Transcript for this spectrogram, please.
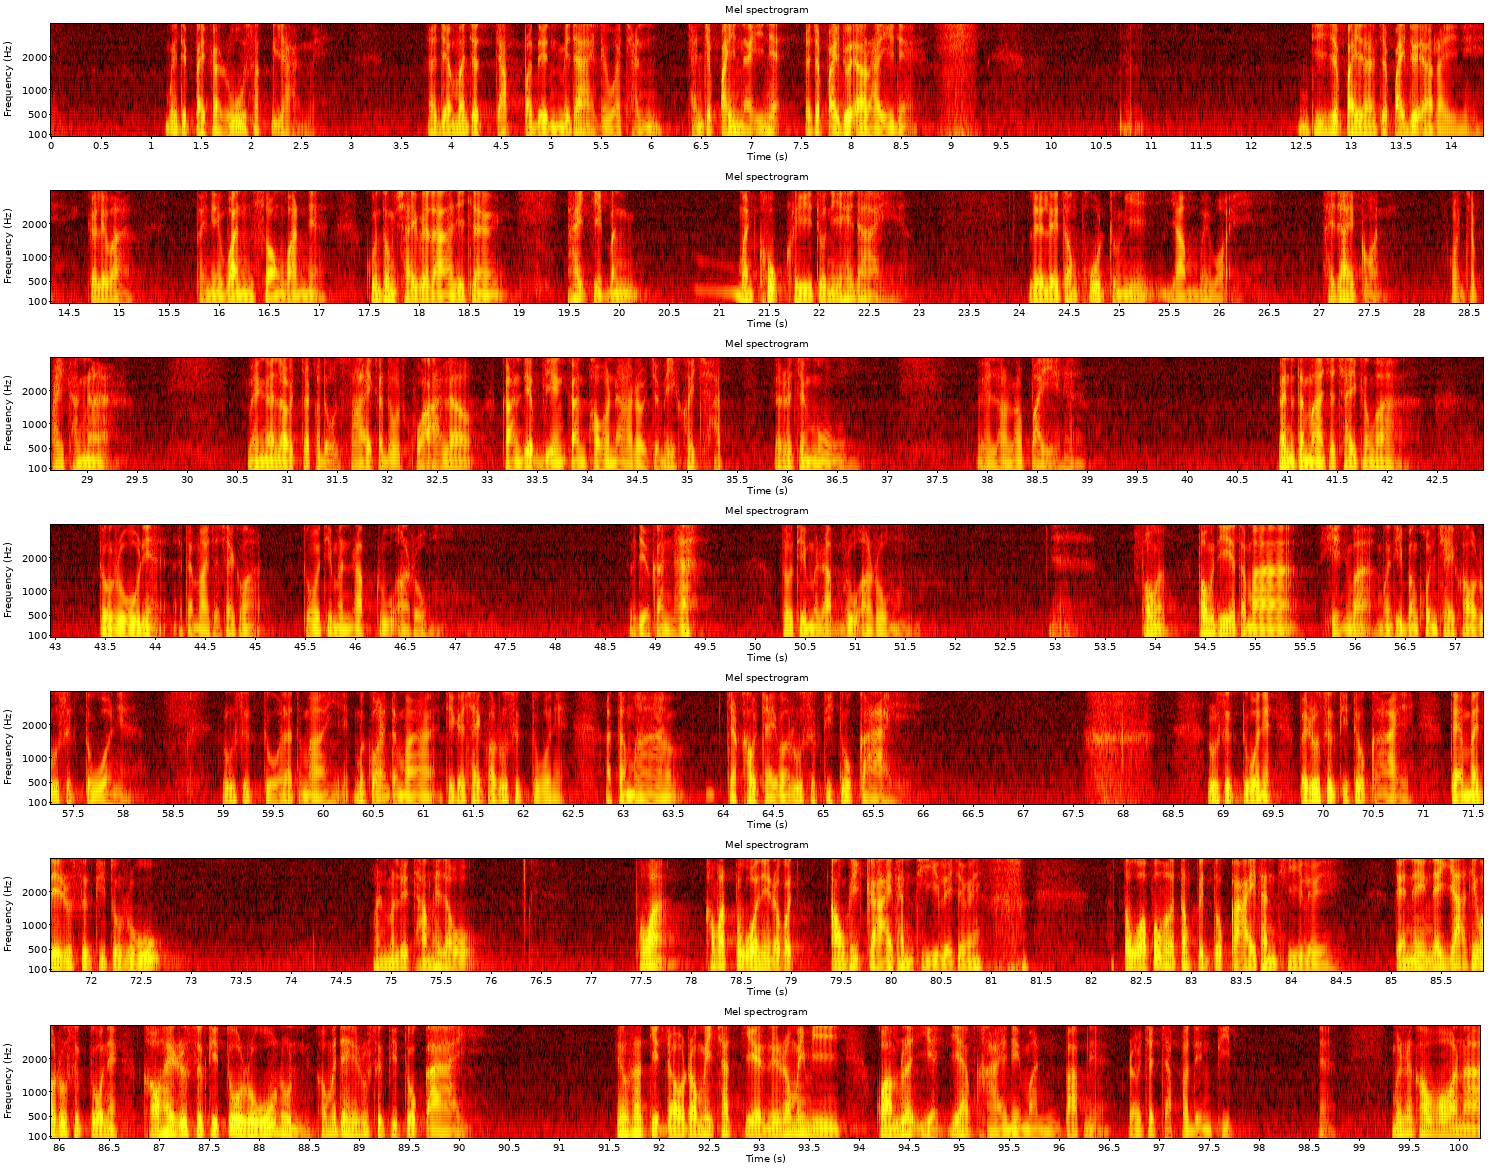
ไม่ได้ไปกับรู้สักอย่างเลย แล้วเดี๋ยวมันจะจับประเด็นไม่ได้เลยว่าฉัน ฉันจะไปไหนเนี่ย แล้วจะไปด้วยอะไรเนี่ยที่จะไปจะไปด้วยอะไรนี่ ก็เลยว่า ภายในวันสองวันเนี่ย คุณต้องใช้เวลาที่จะให้จิตมันมันคุกคลีตัวนี้ให้ได้ เลยเลยต้องพูดตรงนี้ย้ำบ่อยๆให้ได้ก่อน ก่อนจะไปข้างหน้า ไม่งั้นเราจะกระโดดซ้ายกระโดดขวาแล้ว การเรียบเรียงการภาวนาเราจะไม่ค่อยชัด แล้วเราจะงง เวลาเราไปนะงั้นอาตมาจะใช้คำว่า ตัวรู้เนี่ยอาตมาจะใช้คำว่า ตัวที่มันรับรู้อารมณ์ ตัวเดียวกันนะ ตัวที่มันรับรู้อารมณ์เพราะเพราะบางทีอาตมาเห็นว่า บางทีบางคนใช้ความรู้สึกตัวเนี่ย รู้สึกตัวแล้วอาตมาเมื่อก่อนอาตมาที่เขาใช้ความรู้สึกตัวเนี่ยอาตมาจะเข้าใจว่ารู้สึกที่ตัวกาย รู้สึกตัวเนี่ยไปรู้สึกที่ตัวกาย แต่ไม่ได้รู้สึกที่ตัวรู้ มันมันเลยทำให้เรา เพราะว่าคาว่าตัวเนี่ยเราก็เอาที่กายทันทีเลยใช่ไหมตัวพวกมันต้องเป็นตัวกายทันทีเลย แต่ในในยะที่ว่ารู้สึกตัวเนี่ย เขาให้รู้สึกที่ตัวรู้นุ่น เขาไม่ได้ให้รู้สึกที่ตัวกายแล้วถ้าจิตเราเราไม่ชัดเจนหรือเราไม่มีความละเอียดแยบคายในมันปั๊บเนี่ยเราจะจับประเด็นผิดนะเหมือนเขาภาวนา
